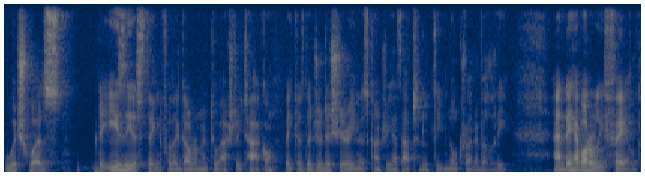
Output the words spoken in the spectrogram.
which was the easiest thing for the government to actually tackle because the judiciary in this country has absolutely no credibility. And they have utterly failed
